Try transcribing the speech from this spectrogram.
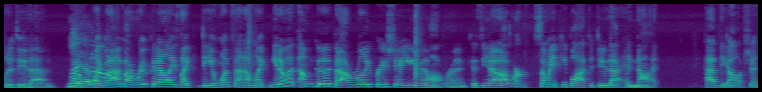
to do that. Yeah. Like when I have my root canal, he's like, "Do you want?" some?" And I'm like, "You know what? I'm good, but I really appreciate you even offering because you know I've heard so many people have to do that and not have the option."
